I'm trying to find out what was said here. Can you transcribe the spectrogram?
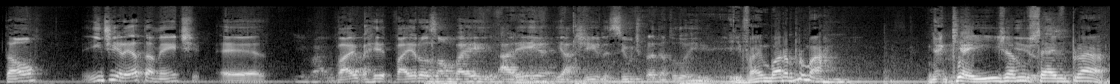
Então, indiretamente, é, vai, vai, vai erosão, vai areia e argila, silt para dentro do rio. E vai embora para o mar. Que aí já Isso. não serve para.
